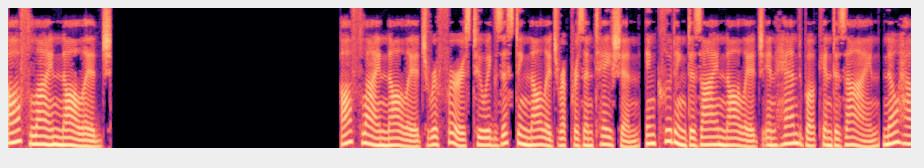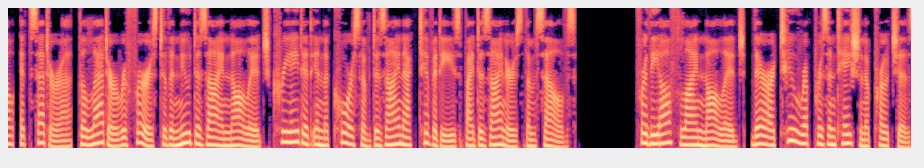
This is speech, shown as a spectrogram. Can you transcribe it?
Offline knowledge Offline knowledge refers to existing knowledge representation, including design knowledge in handbook and design know-how, etc. The latter refers to the new design knowledge created in the course of design activities by designers themselves. For the offline knowledge, there are two representation approaches.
